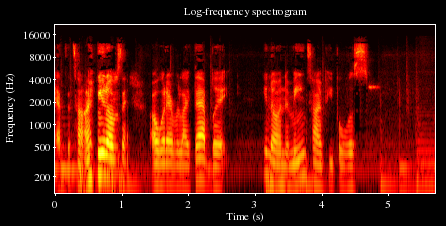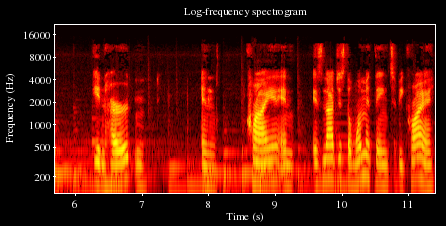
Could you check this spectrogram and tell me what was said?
at the time. You know what I'm saying, or whatever like that. But you know, in the meantime, people was getting hurt and and crying, and it's not just a woman thing to be crying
